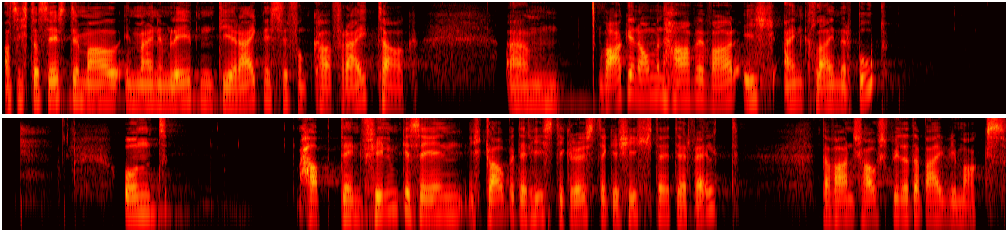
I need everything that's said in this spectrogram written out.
Als ich das erste Mal in meinem Leben die Ereignisse von Karfreitag ähm, wahrgenommen habe, war ich ein kleiner Bub und habe den Film gesehen, ich glaube, der hieß Die größte Geschichte der Welt. Da waren Schauspieler dabei wie Max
